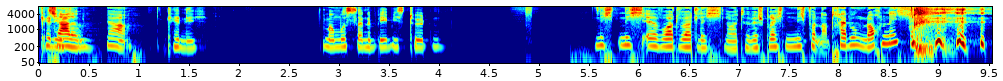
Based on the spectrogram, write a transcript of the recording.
Kenn Schade, ja. ich. Kenn ich. Man muss seine Babys töten. Nicht, nicht äh, wortwörtlich, Leute. Wir sprechen nicht von Abtreibung, noch nicht.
